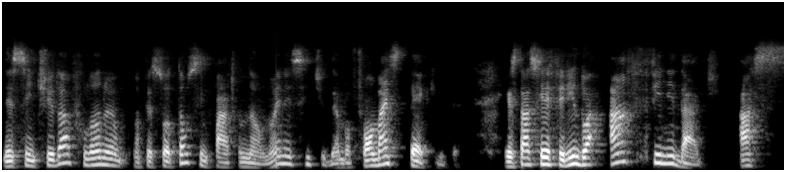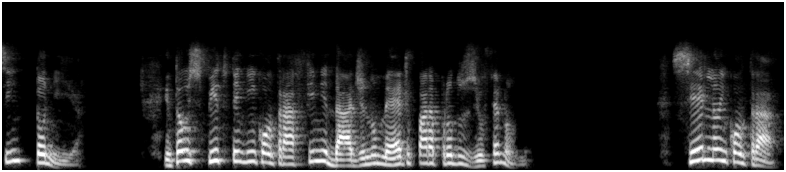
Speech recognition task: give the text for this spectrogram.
Nesse sentido, ah, fulano é uma pessoa tão simpática. Não, não é nesse sentido, é uma forma mais técnica. Ele está se referindo à afinidade, à sintonia. Então, o espírito tem que encontrar afinidade no médio para produzir o fenômeno. Se ele não encontrar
